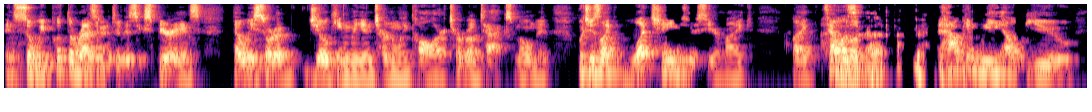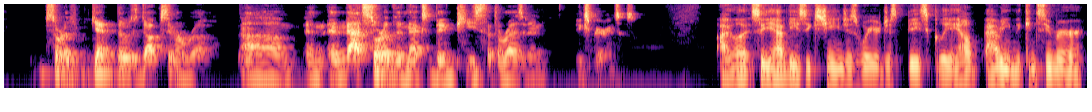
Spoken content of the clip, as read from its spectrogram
And so we put the resident through this experience that we sort of jokingly internally call our turbotax moment which is like what changed this year mike? Like, tell us about how can we help you sort of get those ducks in a row? Um, and and that's sort of the next big piece that the resident experiences. I so you have these exchanges where you're just basically help having the consumer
